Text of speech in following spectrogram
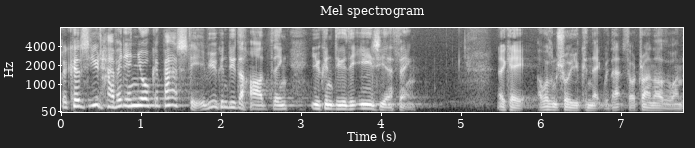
Because you'd have it in your capacity. If you can do the hard thing, you can do the easier thing. Okay, I wasn't sure you connect with that, so I'll try another one.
